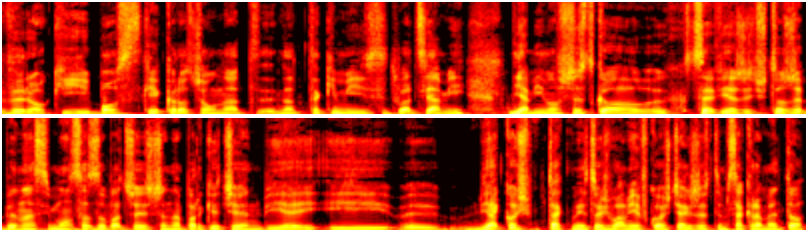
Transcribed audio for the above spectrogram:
wyroki boskie kroczą nad, nad takimi sytuacjami. Ja mimo wszystko chcę wierzyć w to, że Bena Simonsa zobaczę jeszcze na parkiecie NBA i y, jakoś tak mnie coś łamie w kościach, że w tym Sacramento,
